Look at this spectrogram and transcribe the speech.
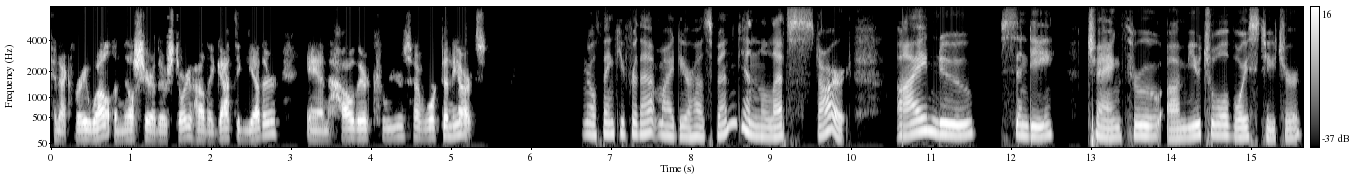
connect very well, and they'll share their story of how they got together and how their careers have worked in the arts. Well, thank you for that, my dear husband. And let's start. I knew Cindy Chang through a mutual voice teacher,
